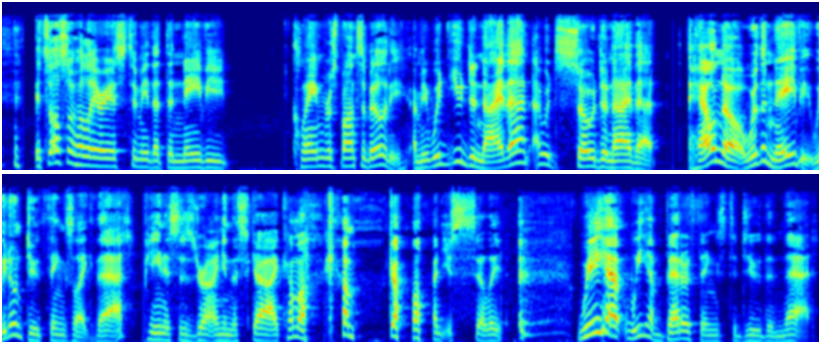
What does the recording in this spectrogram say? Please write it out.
it's also hilarious to me that the Navy claimed responsibility. I mean, would you deny that? I would so deny that. Hell no, we're the Navy. We don't do things like that. Penises drawing in the sky. Come on, come on, come on, you silly. We have we have better things to do than that.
